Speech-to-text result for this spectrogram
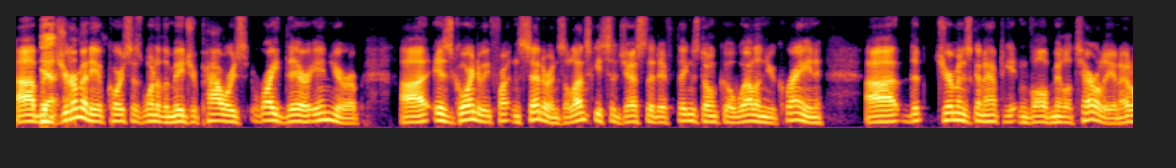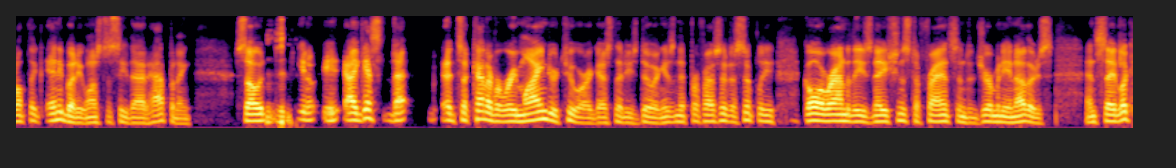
Uh, but yeah. Germany, of course, is one of the major powers right there in Europe. uh, is going to be front and center. And Zelensky suggests that if things don't go well in Ukraine, uh, the Germany is going to have to get involved militarily, and I don't think anybody wants to see that happening. So, mm-hmm. you know, it, I guess that it's a kind of a reminder tour, I guess, that he's doing, isn't it, Professor, to simply go around to these nations, to France and to Germany and others, and say, look,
